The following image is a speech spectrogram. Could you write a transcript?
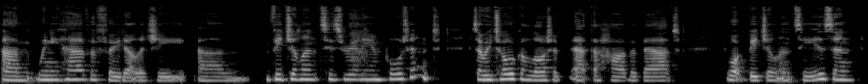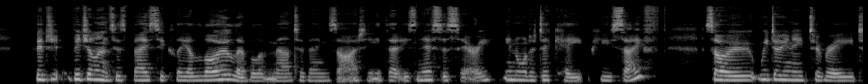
um, when you have a food allergy, um, vigilance is really important. So we talk a lot at the hub about what vigilance is. And vigilance is basically a low level amount of anxiety that is necessary in order to keep you safe. So we do need to read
